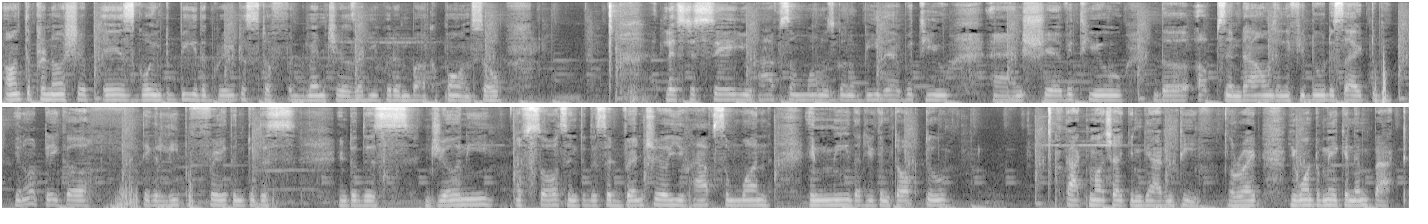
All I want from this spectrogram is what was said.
entrepreneurship is going to be the greatest of adventures that you could embark upon. So let's just say you have someone who's going to be there with you and share with you the ups and downs and if you do decide to you know take a take a leap of faith into this into this journey of sorts into this adventure you have someone in me that you can talk to that much i can guarantee all right? You want to make an impact.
